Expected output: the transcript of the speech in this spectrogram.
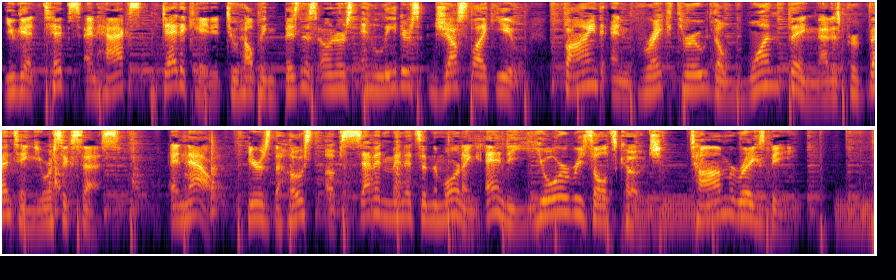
you get tips and hacks dedicated to helping business owners and leaders just like you find and break through the one thing that is preventing your success. And now, here's the host of 7 Minutes in the Morning and your results coach, Tom Rigsby.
